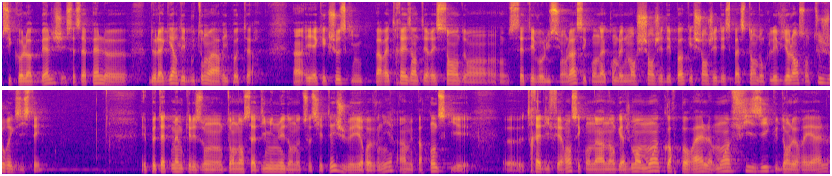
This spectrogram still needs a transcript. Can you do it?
psychologues belges, et ça s'appelle De la guerre des boutons à Harry Potter. Hein, et il y a quelque chose qui me paraît très intéressant dans cette évolution-là, c'est qu'on a complètement changé d'époque et changé d'espace-temps. Donc les violences ont toujours existé, et peut-être même qu'elles ont tendance à diminuer dans notre société, je vais y revenir, hein, mais par contre ce qui est euh, très différent, c'est qu'on a un engagement moins corporel, moins physique dans le réel.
